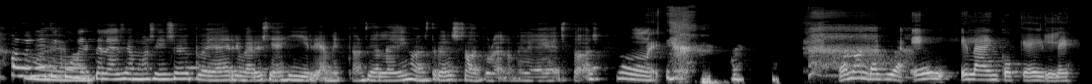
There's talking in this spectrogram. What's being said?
Mä aloin heti kuvittelee semmoisia söpöjä erivärisiä hiiriä, mitkä on siellä ihan stressaantuneena menee ees taas. Moi. Tämän takia ei eläinkokeille.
